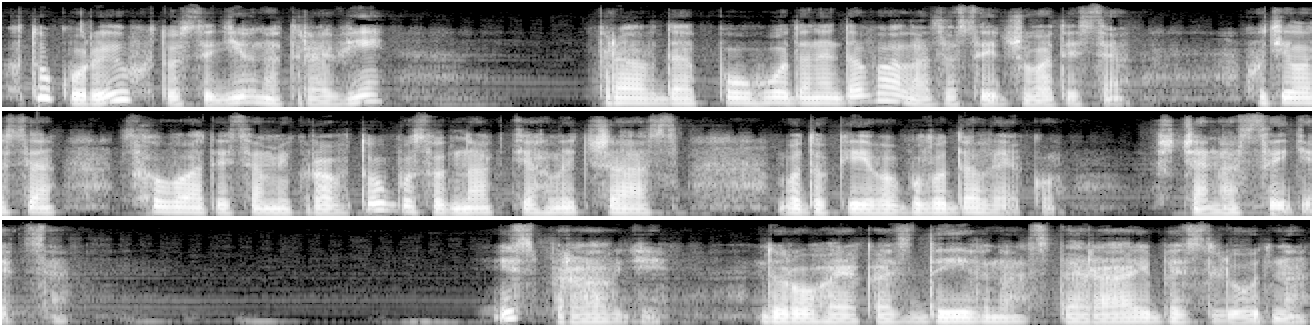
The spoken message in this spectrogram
Хто курив, хто сидів на траві. Правда, погода не давала засиджуватися. Хотілося сховатися в мікроавтобус, однак тягли час, бо до Києва було далеко, ще насидяться. І справді, дорога якась дивна, стара і безлюдна.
